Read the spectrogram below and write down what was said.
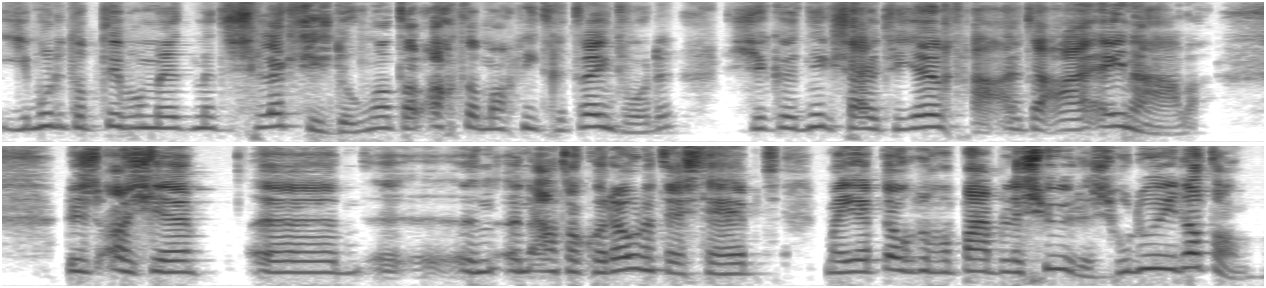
je moet het op dit moment met de selecties doen, want daarachter mag niet getraind worden. Dus je kunt niks uit de jeugd, uit de A1 halen. Dus als je uh, een, een, aantal coronatesten hebt, maar je hebt ook nog een paar blessures, hoe doe je dat dan?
